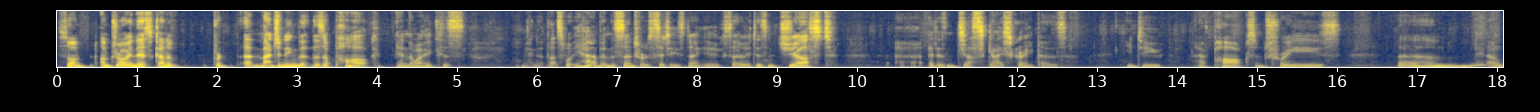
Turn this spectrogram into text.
So I'm, I'm drawing this kind of imagining that there's a park in the way because you know, that's what you have in the centre of cities, don't you? So it isn't just uh, it isn't just skyscrapers. You do have parks and trees, and you know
